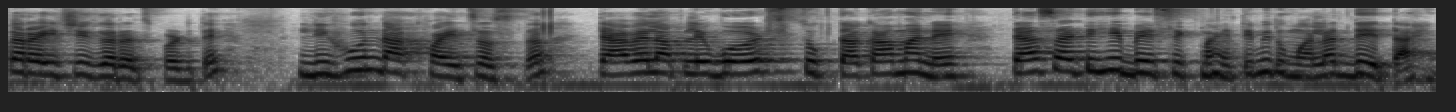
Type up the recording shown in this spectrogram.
करायची गरज पडते लिहून दाखवायचं असतं त्यावेळेला आपले वर्ड्स चुकता कामा नये त्यासाठी ही बेसिक माहिती मी तुम्हाला देत आहे.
